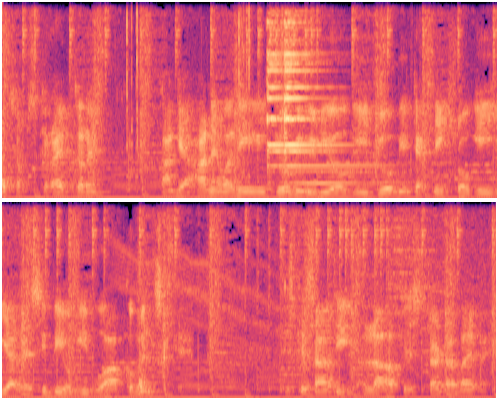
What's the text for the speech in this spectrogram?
सब्सक्राइब करें, ताकि आने वाली जो भी वीडियो होगी, जो भी टेक्निक्स होगी या रेसिपी होगी, वो आपको मिल सके। इसके साथ ही अल्लाह हाफिज़, टाटा बाय बाय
